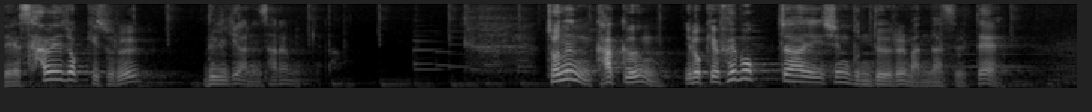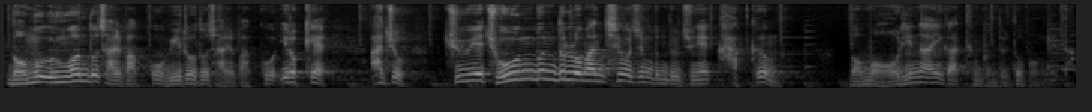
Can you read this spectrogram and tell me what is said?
내 사회적 기술을 늘게 하는 사람입니다. 저는 가끔 이렇게 회복자이신 분들을 만났을 때 너무 응원도 잘 받고 위로도 잘 받고 이렇게 아주 주위에 좋은 분들로만 채워진 분들 중에 가끔 너무 어린아이 같은 분들도 봅니다.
